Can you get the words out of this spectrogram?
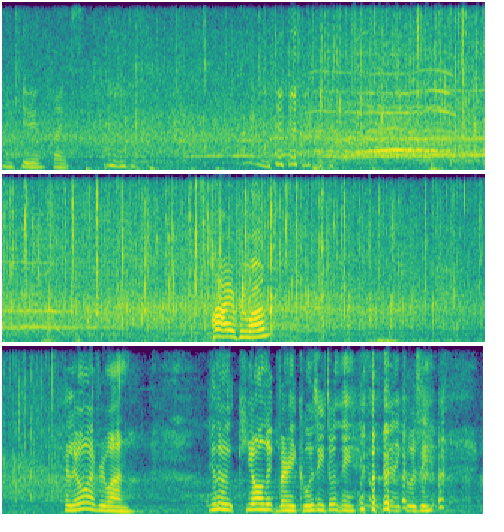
Thank you. Thanks. Hi, everyone. Hello, everyone. You look, you all look very cozy, don't they? very cozy.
